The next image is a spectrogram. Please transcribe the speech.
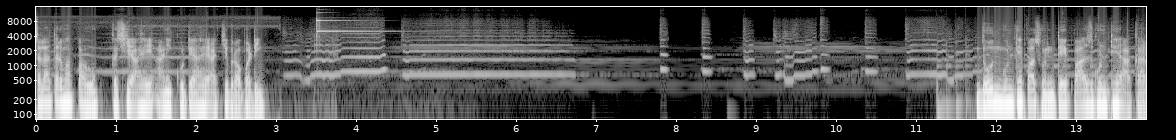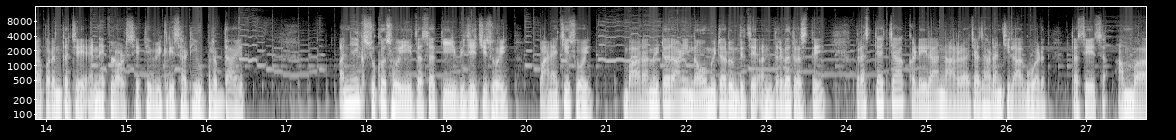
चला तर मग पाहू कशी आहे आणि कुठे आहे आजची प्रॉपर्टी दोन गुंठेपासून ते पाच गुंठे आकारापर्यंतचे एन ए प्लॉट्स येथे विक्रीसाठी उपलब्ध आहेत. अनेक सुखसोयी जसं की विजेची सोय पाण्याची सोय बारा मीटर आणि नऊ मीटर रुंदीचे अंतर्गत रस्ते रस्त्याच्या कडेला नारळाच्या झाडांची लागवड तसेच आंबा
